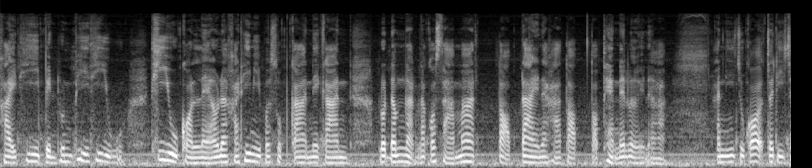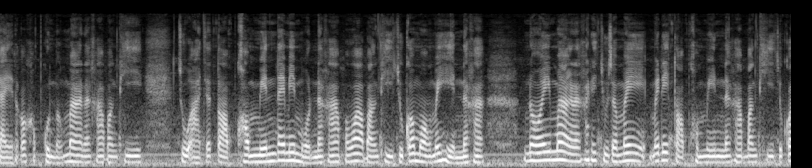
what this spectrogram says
ใครที่เป็นรุ่นพี่ที่อยู่ที่อยู่ก่อนแล้วนะคะ ที่มีประสบการณ์ในการลดน้ำหนักแล้วก็สามารถตอบได้นะคะ ตอบตอบแทนได้เลยนะคะ อันนี้จูก็จะดีใจแล้วก็ขอบคุณมากๆนะคะ บางทีจูอาจจะตอบคอมเมนต์ได้ไม่หมดนะคะ เพราะว่าบางทีจูก็มองไม่เห็นนะคะ น้อยมากนะคะ ที่จูจะไม่ไม่ได้ตอบคอมเมนต์นะคะ บางทีจูก็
